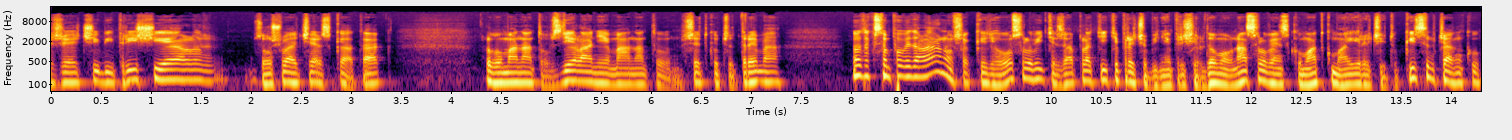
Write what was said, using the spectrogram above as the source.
že či by prišiel zo Švajčiarska a tak, lebo má na to vzdelanie, má na to všetko, čo treba. No tak som povedal, áno, však keď ho oslovíte, zaplatíte, prečo by neprišiel domov na Slovensku, matku má Ireči tú kysúčanku,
